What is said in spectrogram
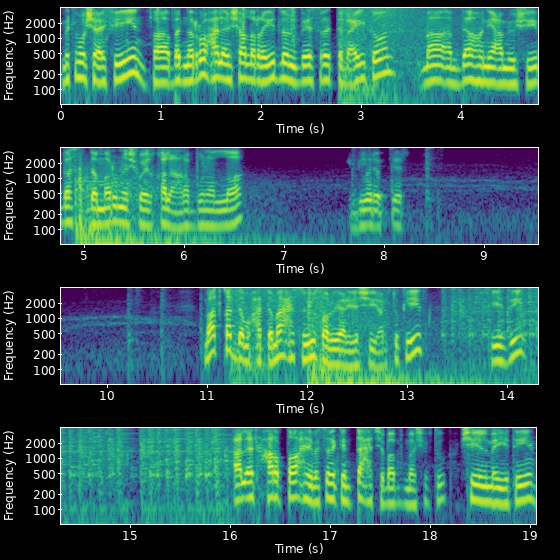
مثل ما شايفين فبدنا نروح هلا إن شاء الله نريد لهم ال base raid تبعيتهم. ما أمداهم يعملوا شيء بس دمرونا شوي القلعه ربنا الله. كبيره كثير ما تقدموا حتى ما حسوا يوصلوا يعني لشيء عرفتوا كيف؟ easy علقت حرب طاحنة بس أنا كنت تحت شباب ما شفتوا بشيل الميتين.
